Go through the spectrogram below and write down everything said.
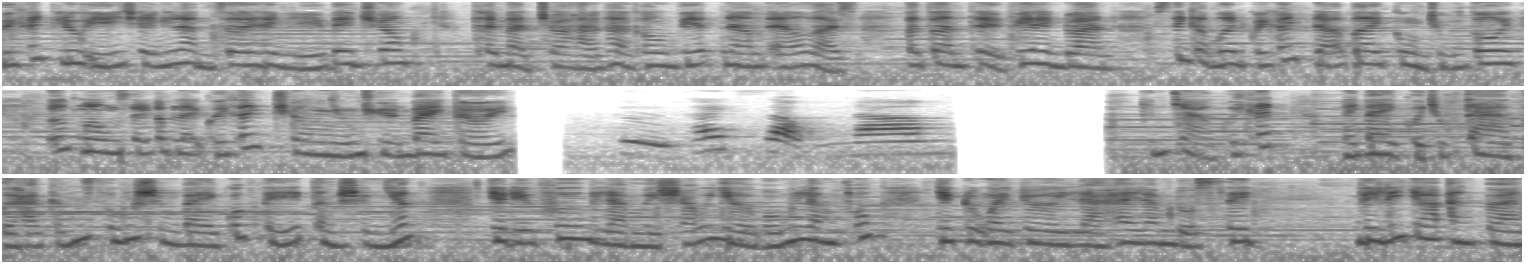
quý khách lưu ý tránh làm rơi hành lý bên trong. Thay mặt cho hãng hàng không Vietnam Airlines và toàn thể phi hành đoàn, xin cảm ơn quý khách đã bay cùng chúng tôi. Ước mong sẽ gặp lại quý khách trong những chuyến bay tới. Thử thách giọng nam Kính chào quý khách, máy bay của chúng ta vừa hạ cánh xuống sân bay quốc tế Tân Sơn Nhất. Giờ địa phương là 16 giờ 45 phút, nhiệt độ ngoài trời là 25 độ C. Vì lý do an toàn,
